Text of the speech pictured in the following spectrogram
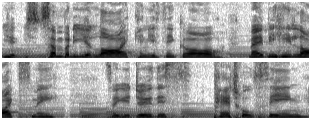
you, somebody you like and you think, oh, maybe he likes me. So you do this petal thing.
